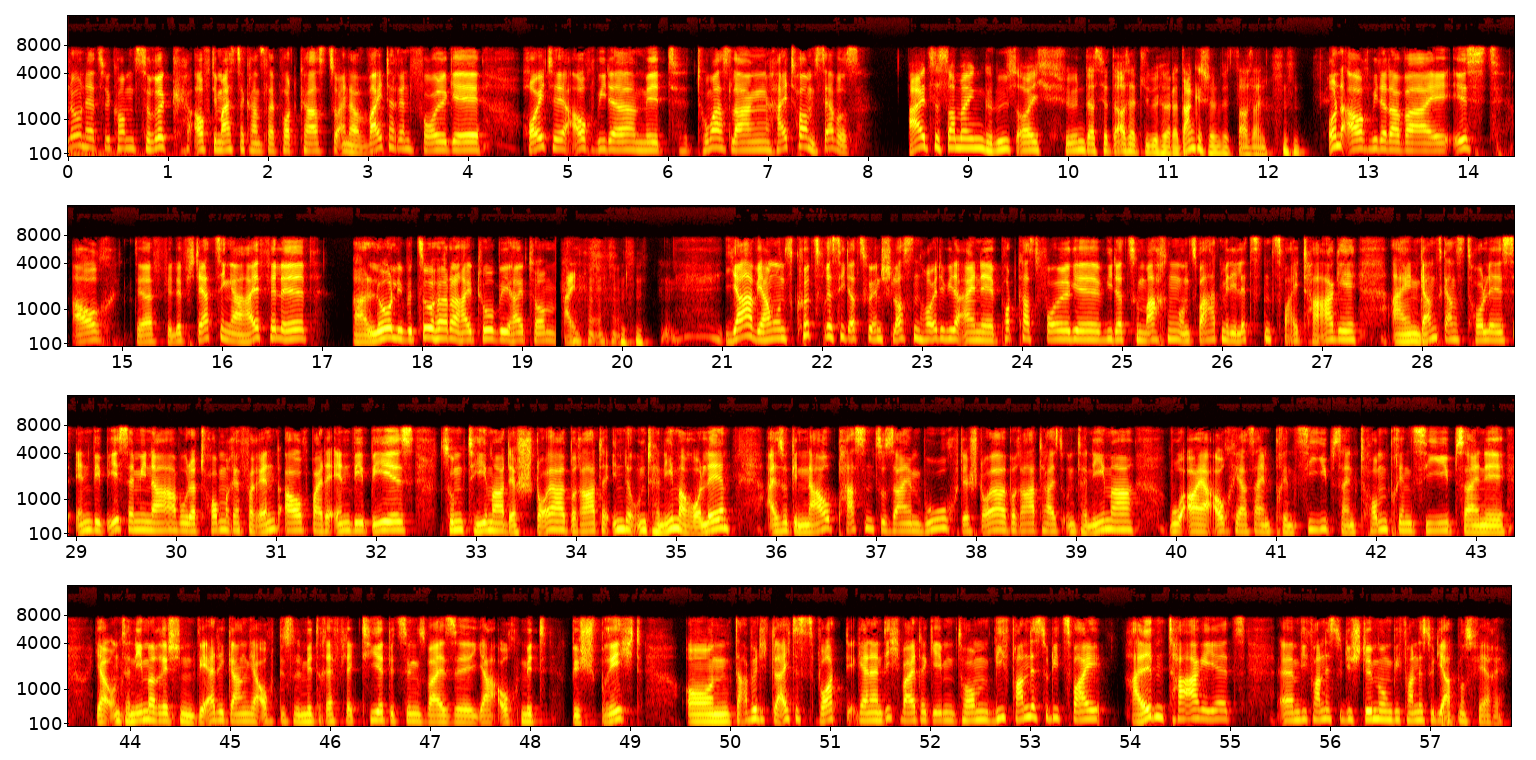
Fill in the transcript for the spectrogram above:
Hallo und herzlich willkommen zurück auf die Meisterkanzlei Podcast zu einer weiteren Folge. Heute auch wieder mit Thomas Lang. Hi Tom, Servus. Hi zusammen, grüß euch. Schön, dass ihr da seid, liebe Hörer. Dankeschön fürs Dasein. und auch wieder dabei ist auch der Philipp Sterzinger. Hi Philipp. Hallo, liebe Zuhörer. Hi Tobi, hi Tom. Hi. Ja, wir haben uns kurzfristig dazu entschlossen, heute wieder eine Podcast-Folge wieder zu machen. Und zwar hatten wir die letzten zwei Tage ein ganz, ganz tolles NWB-Seminar, wo der Tom Referent auch bei der NWB ist zum Thema der Steuerberater in der Unternehmerrolle. Also genau passend zu seinem Buch Der Steuerberater als Unternehmer, wo er auch ja sein Prinzip, sein Tom-Prinzip, seine ja unternehmerischen Werdegang ja auch ein bisschen mit reflektiert, beziehungsweise ja auch mit bespricht. Und da würde ich gleich das Wort gerne an dich weitergeben, Tom. Wie fandest du die zwei halben Tage jetzt? Ähm, wie fandest du die Stimmung? Wie fandest du die Atmosphäre?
